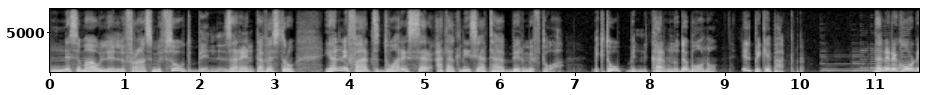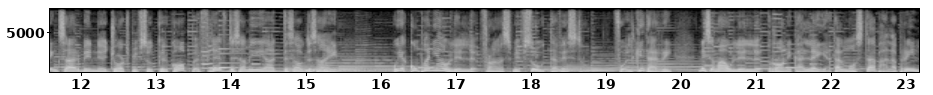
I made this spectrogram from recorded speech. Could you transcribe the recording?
nisimgħu lil Frans Mifsud bin Zaren ta' Vestru jgħanni fatt dwar is-serqa tal-knisja ta' Bir Miftuħ, miktub minn Karmnu Debono, il-Piki Pak. Dan ir-recording sar minn George Mifsud Kirkop fl-1999 u jakkumpanjaw lil Franz Mifsud ta' Vestru. Fuq il-kitarri nisimaw lil Ronnie Kalleja tal-Mosta bħala prim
